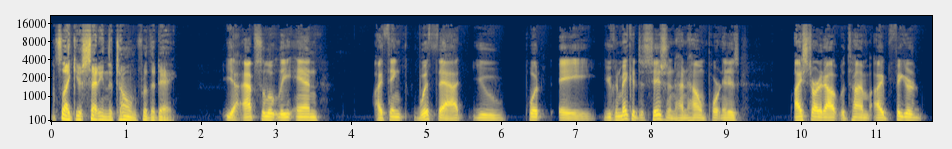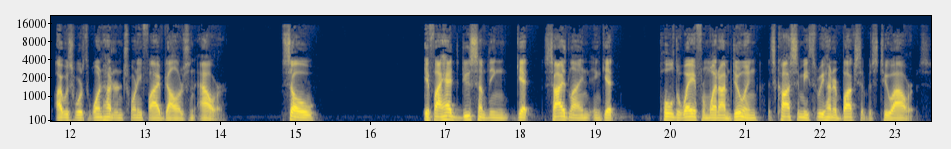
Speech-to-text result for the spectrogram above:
It's like you're setting the tone for the day. Yeah, absolutely. And I think with that, you put a you can make a decision on how important it is. I started out with time. I figured I was worth one hundred and twenty five dollars an hour. So if I had to do something, get sidelined and get pulled away from what I'm doing, it's costing me 300 bucks if it's two hours.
